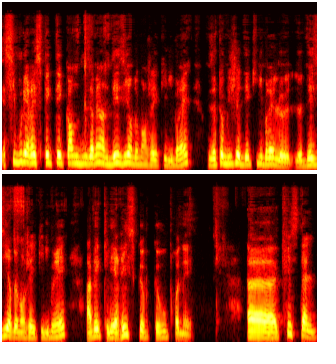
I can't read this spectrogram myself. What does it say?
si vous les respectez quand vous avez un désir de manger équilibré, vous êtes obligé d'équilibrer le, désir de manger équilibré avec les risques que vous prenez. Christelle,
